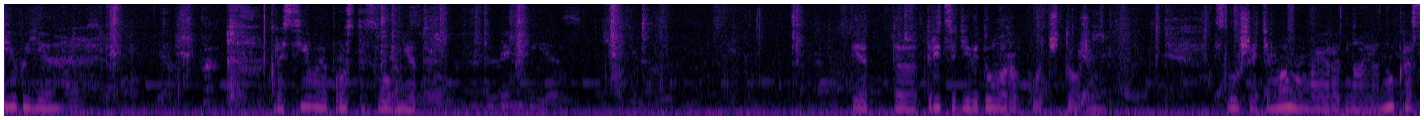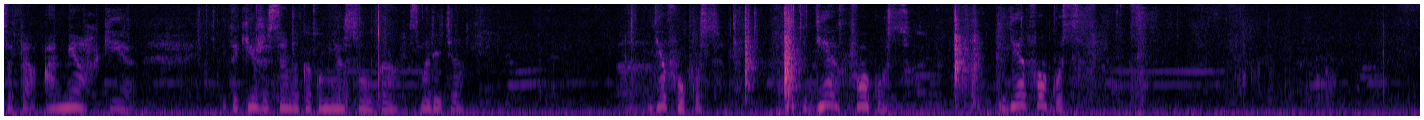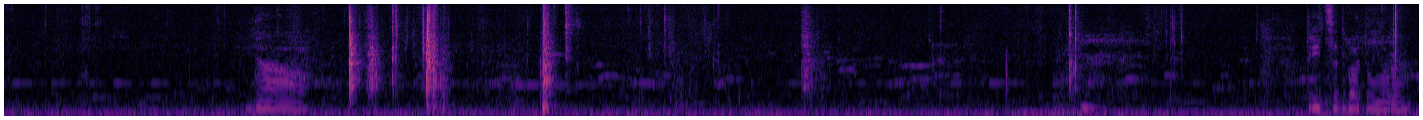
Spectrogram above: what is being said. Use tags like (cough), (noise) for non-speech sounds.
красивые. Красивые, просто слов нет. Это 39 долларов коч тоже. Слушайте, мама моя родная, ну красота. А мягкие. И такие же самые, как у меня сумка. Смотрите. Где фокус? Где фокус? Где фокус? 22 доллара.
